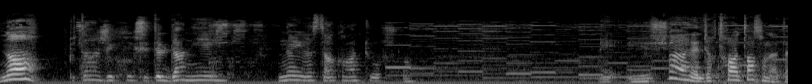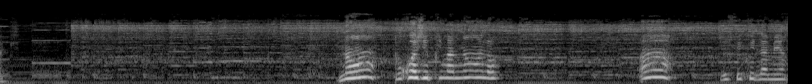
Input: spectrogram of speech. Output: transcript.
Non Putain, j'ai cru que c'était le dernier. Non, il restait encore un tour, je crois. Mais il chiant, elle dure trop longtemps son attaque. Non Pourquoi j'ai pris maintenant alors? Ah J'ai fait que de la merde.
